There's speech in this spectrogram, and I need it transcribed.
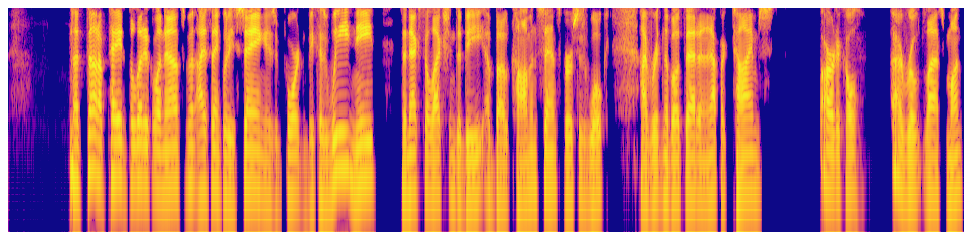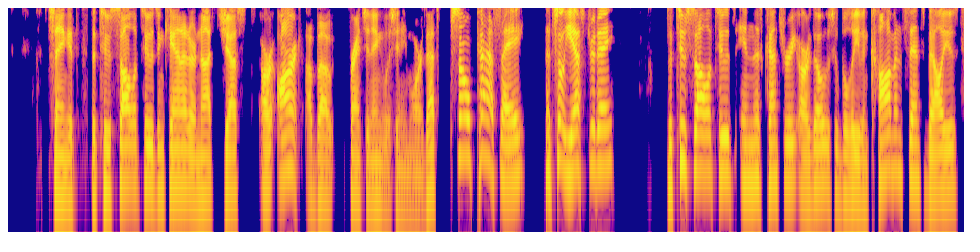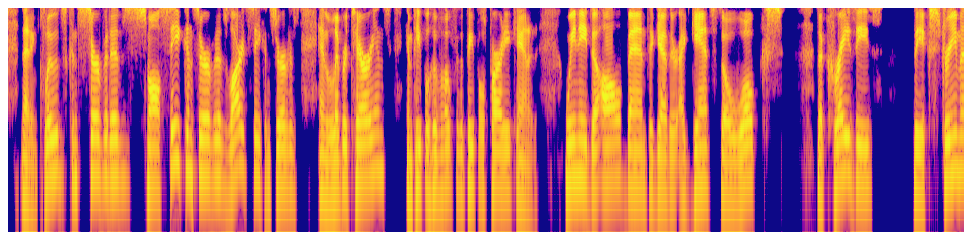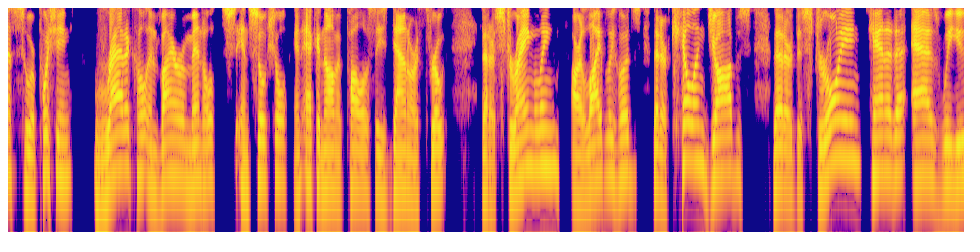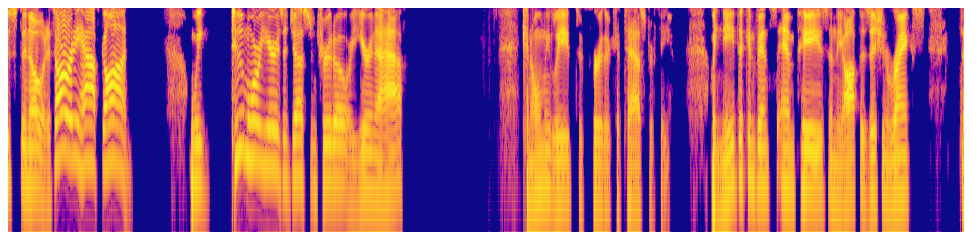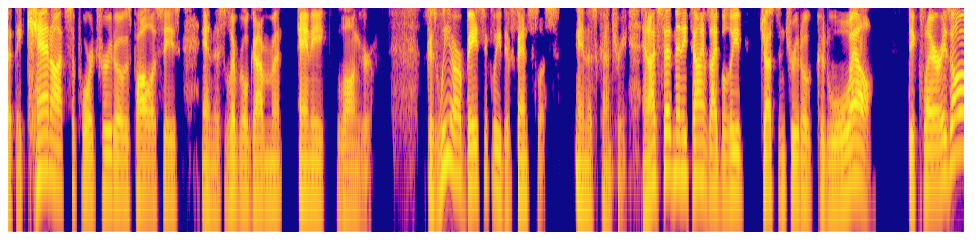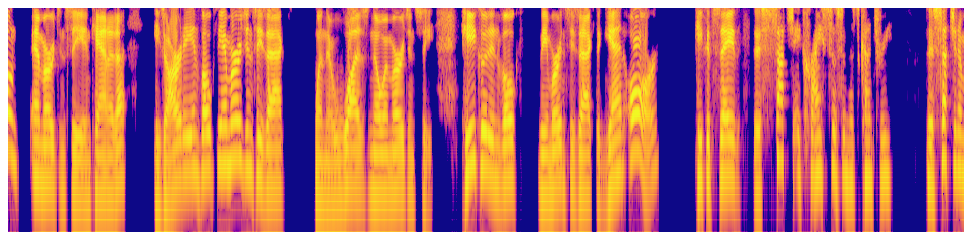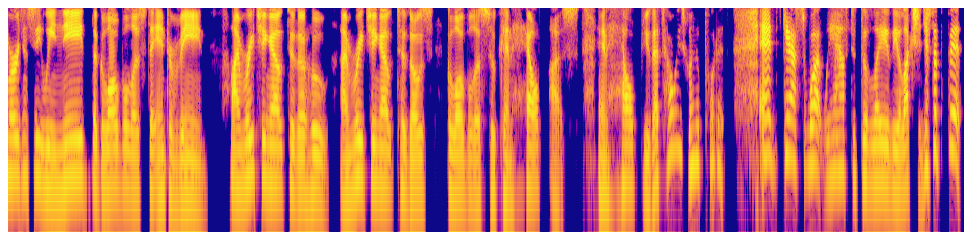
That's not a paid political announcement. I think what he's saying is important because we need the next election to be about common sense versus woke. I've written about that in an Epoch Times article I wrote last month saying that the two solitudes in Canada are not just or aren't about French and English anymore. That's so passe. That's so yesterday. The two solitudes in this country are those who believe in common sense values. That includes conservatives, small c conservatives, large c conservatives, and libertarians, and people who vote for the People's Party of Canada. We need to all band together against the wokes, the crazies, the extremists who are pushing radical environmental and social and economic policies down our throat that are strangling our livelihoods, that are killing jobs, that are destroying Canada as we used to know it. It's already half gone. We two more years of Justin Trudeau or a year and a half can only lead to further catastrophe. We need to convince MPs in the opposition ranks that they cannot support Trudeau's policies and this liberal government any longer. Because we are basically defenseless in this country. And I've said many times I believe Justin Trudeau could well declare his own emergency in Canada. He's already invoked the Emergencies Act when there was no emergency. He could invoke the Emergencies Act again, or he could say there's such a crisis in this country there's such an emergency. We need the globalists to intervene. I'm reaching out to the WHO. I'm reaching out to those globalists who can help us and help you. That's how he's going to put it. And guess what? We have to delay the election just a bit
